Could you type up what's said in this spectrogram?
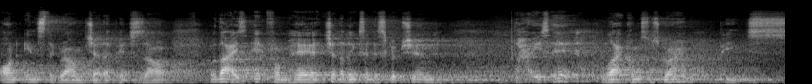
on Instagram. Check their pictures out. But that is it from here. Check the links in description. That is it. Like, comment, subscribe. Peace.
